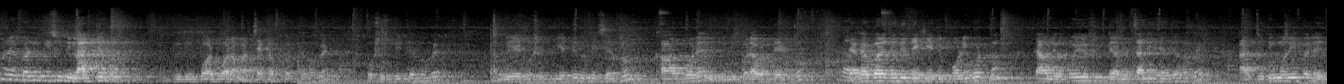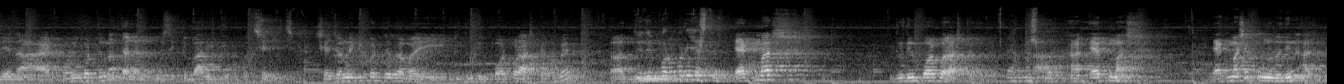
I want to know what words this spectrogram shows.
মনে করেন কিছুদিন লাগতে পারে। দুদিন পর পর আমার চেক আপ করতে হবে ওষুধ দিতে হবে। আমি এই ওষুধ দিয়ে দেবো কিছু এখন খাওয়ার পরে দুদিন পরে আবার দেখব। দেখার পরে যদি দেখি একটু পরিবর্তন তাহলে ওই ওষুধটা আমি চালিয়ে যেতে হবে। আর যদি মনে করে যে না আর পরিবর্তন না তাহলে আমি ডোজ একটু বাড়িয়ে দেবো সেই জন্য কী করতে হবে? আমার এই একটু দুদিন পর পর আসতে হবে। দুদিন পর পরই আসতে হবে। এক মাস দুদিন পর পর আসতে হবে। এক মাস পর। হ্যাঁ এক মাস। এক মাসে পনেরো দিন আসবে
